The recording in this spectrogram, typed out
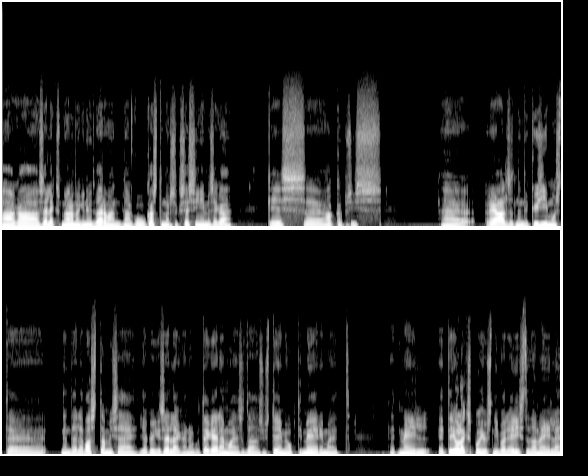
aga selleks me olemegi nüüd värvanud nagu customer success inimese ka, kes äh, hakkab siis äh, reaalselt nende küsimuste, nendele vastamise ja kõige sellega nagu tegelema ja seda süsteemi optimeerima, et et meil, et ei oleks põhjust nii palju helistada meile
